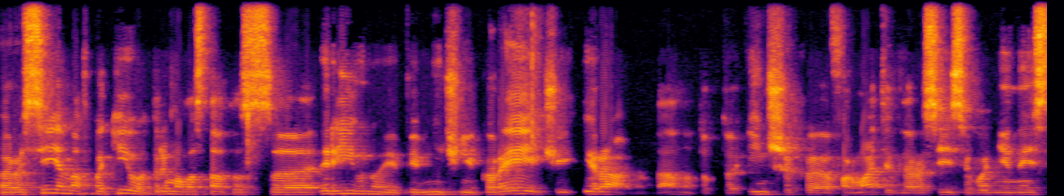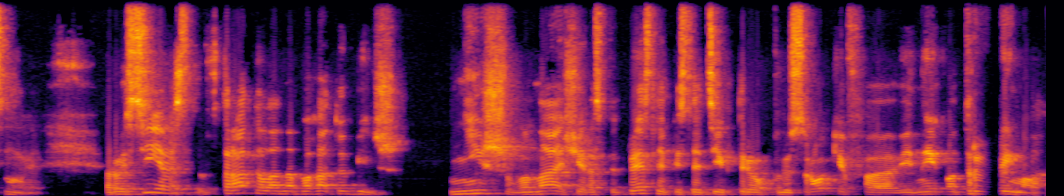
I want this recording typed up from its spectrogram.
Росія навпаки отримала статус е, рівної північній Кореї чи Ірану. Да? Ну, тобто інших форматів для Росії сьогодні не існує. Росія втратила набагато більше. Ніж вона ще раз підкреслю, після цих трьох плюс років е, війни отримала.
